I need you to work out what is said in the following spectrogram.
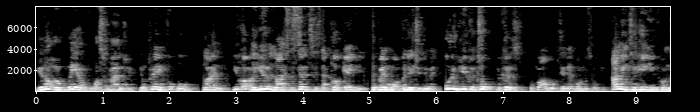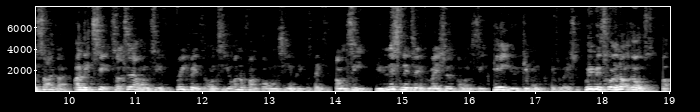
You're not aware of what's around you. You're playing football blindly. You've got to utilise the senses that God gave you, depending on what religion you're in. All of you can talk because before I walked in, everyone was talking. I need to hear you from the sideline. I need to see it. So today I want to see three things. I want to see you on the front foot. I want to see you in people's faces. I want to see you listening to information. I want to see hear you giving information. We've been scoring a lot of goals, but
